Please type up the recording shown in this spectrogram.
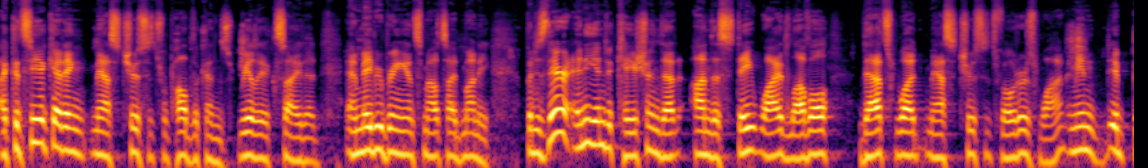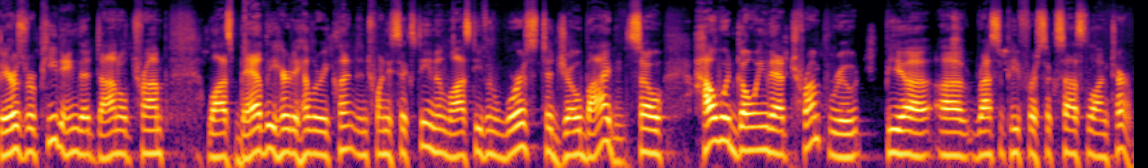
I could see it getting Massachusetts Republicans really excited and maybe bringing in some outside money. But is there any indication that on the statewide level, that's what Massachusetts voters want. I mean, it bears repeating that Donald Trump lost badly here to Hillary Clinton in 2016 and lost even worse to Joe Biden. So, how would going that Trump route be a, a recipe for success long term?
